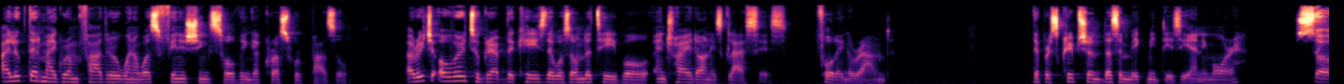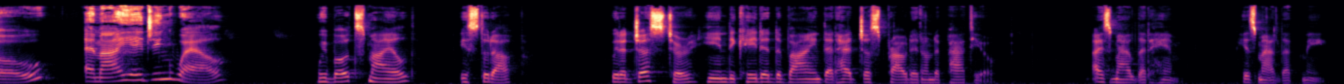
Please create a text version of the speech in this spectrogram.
I looked at my grandfather when I was finishing solving a crossword puzzle. I reached over to grab the case that was on the table and tried on his glasses, falling around. The prescription doesn't make me dizzy anymore. So, am I aging well? We both smiled. He stood up. With a gesture, he indicated the vine that had just sprouted on the patio. I smiled at him. He smiled at me.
